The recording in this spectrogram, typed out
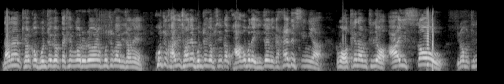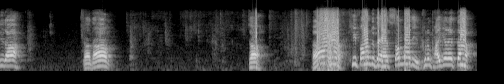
나는 결코 본 적이 없다 캥거루를 호주 가기 전에. 호주 가기 전에 본 적이 없으니까 과거보다 이전이니까 had seen이야. 그럼 어떻게 나오면 틀려? I saw. 이러면 틀리다. 자 다음. 자. 아, he found that somebody. 그는 발견했다.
